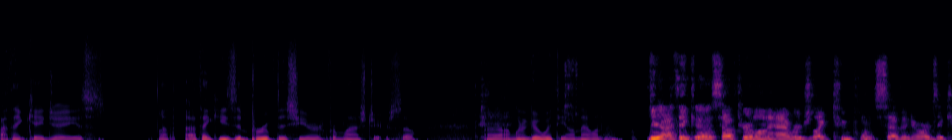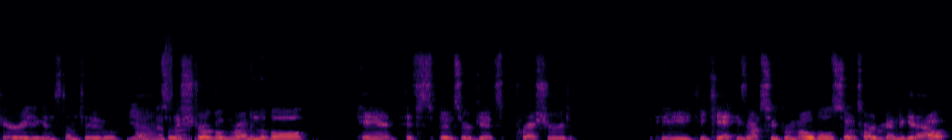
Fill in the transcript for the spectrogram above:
I think KJ is. I, th- I think he's improved this year from last year. So uh, I'm gonna go with you on that one. Yeah, I think uh, South Carolina averaged like 2.7 yards a carry against them too. Yeah, um, so they not- struggled running the ball, and if Spencer gets pressured, he he can't. He's not super mobile, so it's hard for him to get out.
